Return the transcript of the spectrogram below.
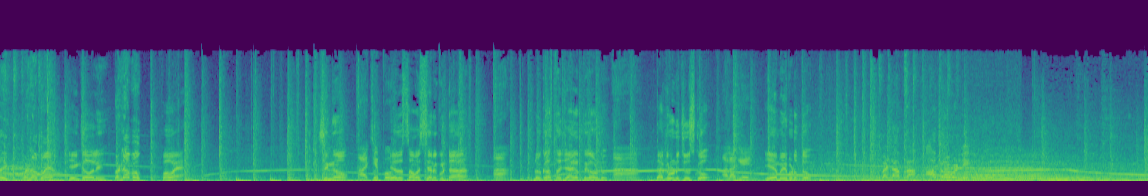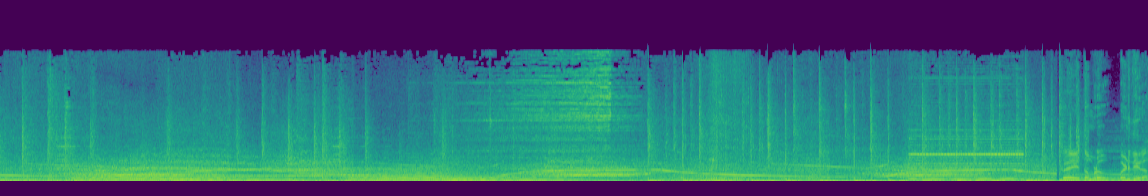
ఏం కావాలి? బండా పో పోవా. సింగం ఏదో సమస్య అనుకుంటా? ఆ, నువ్వు కాస్త జాగ్రత్తగా ఉండు. దగ్గరుండి చూసుకో. అలాగే. ఏమైపడద్దు తమ్ముడు బండి తీరా.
